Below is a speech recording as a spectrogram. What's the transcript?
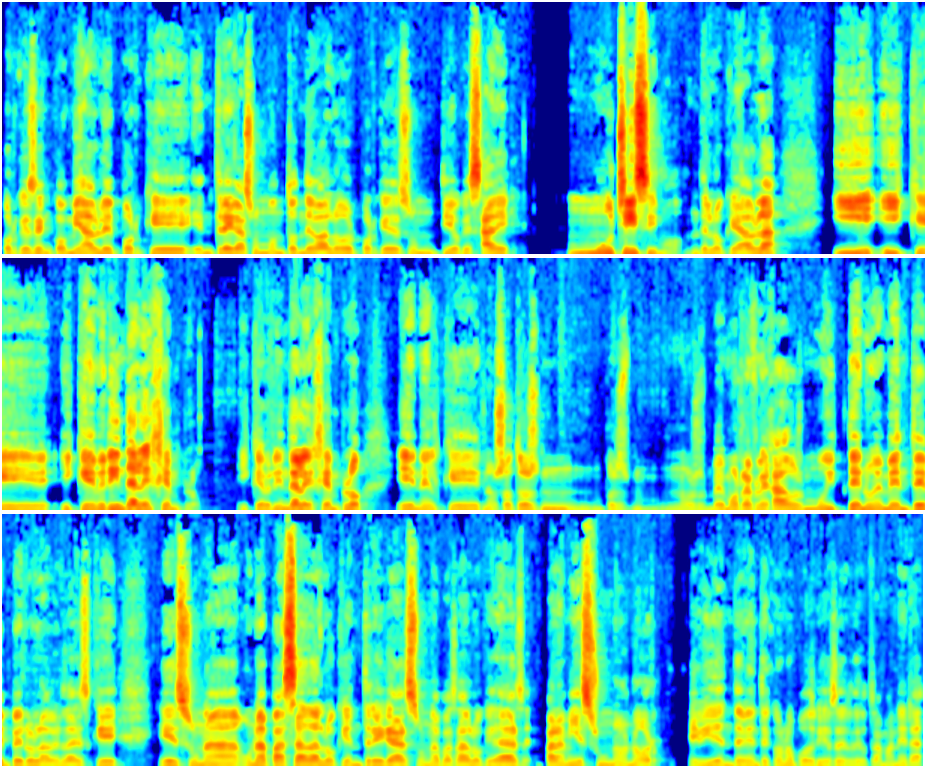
porque es encomiable, porque entregas un montón de valor, porque eres un tío que sabe muchísimo de lo que habla y, que, y que brinda el ejemplo y que brinda el ejemplo en el que nosotros mm, pues, nos vemos reflejados muy tenuemente, pero la verdad es que es una, una pasada lo que entregas, una pasada lo que das. Para mí es un honor evidentemente que no podría ser de otra manera,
